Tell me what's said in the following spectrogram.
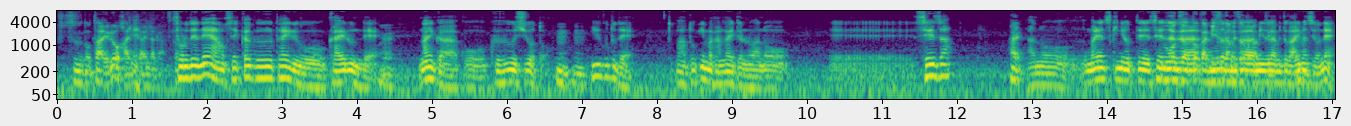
普通のタイルを張り替えるだけなんですか？それでねあのせっかくタイルを変えるんで、え何かこう工夫しようとうんうん。いうことで、まあ、と今考えてるのはあの、えー星座。はい。あの生まれつきによって星座がとか水亀とか水亀とかありますよね、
